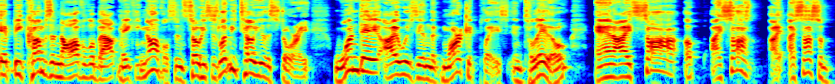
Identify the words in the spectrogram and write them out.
it becomes a novel about making novels. And so he says, Let me tell you the story. One day I was in the marketplace in Toledo and I saw a, I saw I, I saw some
